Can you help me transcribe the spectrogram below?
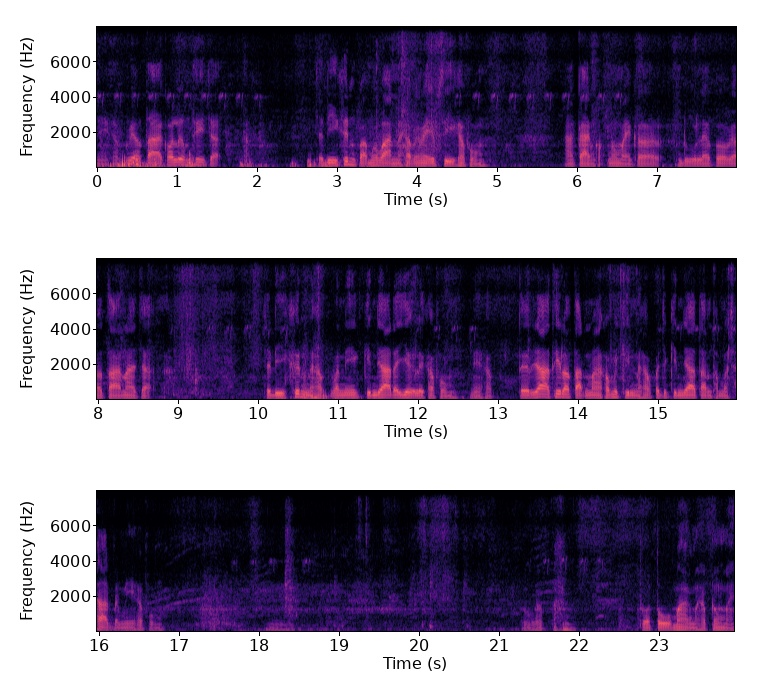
นี่ครับแววตาก็เริ่มที่จะจะดีขึ้นกว่าเมื่อวานนะครับแม่แม่เอฟซีครับผม อาการของน้องใหม่ก็ดูแล้วก็แววตาน่าจะ จะดีขึ้นนะครับ วันนี้กินหญ้าได้เยอะเลยครับ ผมนี่ครับแต่หญ้าที่เราตัดมาเขาไม่กินนะครับเขาจะกินหญ้าตามธรรมชาติแบบนี้ครับ ผมอืมดูครับ ตัวโตมากนะครับน้องใหม่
